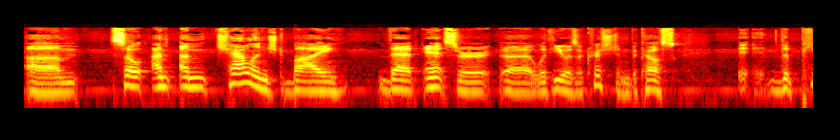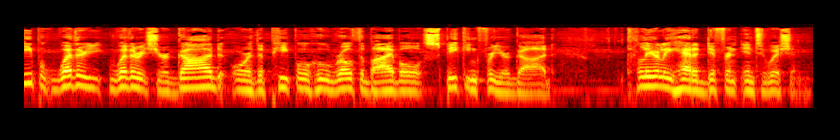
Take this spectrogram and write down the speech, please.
Um, so I'm I'm challenged by that answer uh, with you as a Christian because the people, whether whether it's your God or the people who wrote the Bible speaking for your God, clearly had a different intuition.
